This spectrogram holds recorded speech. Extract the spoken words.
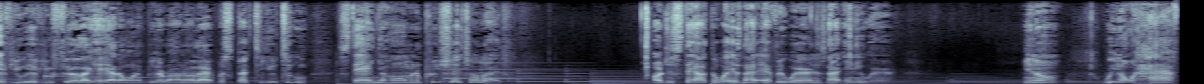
if you if you feel like, hey, I don't want to be around all that, respect to you too. Stay in your home and appreciate your life. Or just stay out the way. It's not everywhere and it's not anywhere. You know? We don't have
